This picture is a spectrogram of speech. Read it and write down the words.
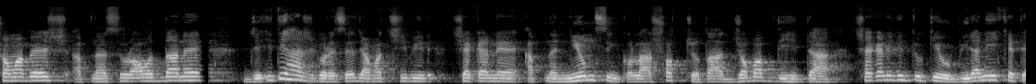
সমাবেশ, আপনার সুরাউদ্দানে যে ইতিহাস গড়েছে জামাত শিবির, সেখানে আপনার নিয়ম শৃঙ্খলা, স্বচ্ছতা, জবাবদিহিতা, সেখানে কিন্তু কেউ বিরিয়ানি খেতে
